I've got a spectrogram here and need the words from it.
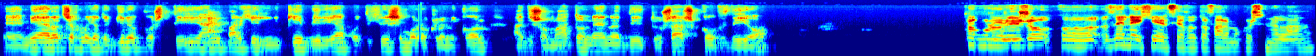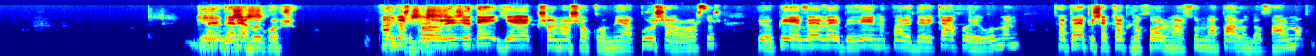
Ε, μία ερώτηση έχουμε για τον κύριο Κωστή, αν υπάρχει ελληνική εμπειρία από τη χρήση μονοκλονικών αντισωμάτων έναντι του SARS-CoV-2. Το γνωρίζω, δεν έχει έρθει αυτό το φάρμακο στην Ελλάδα. δεν, δεν έχω υπόψη. Πάντως επίσης... προορίζεται για εξωνοσοκομιακούς αρρώστους, οι οποίοι βέβαια επειδή είναι παρεντερικά χορηγούμενοι, θα πρέπει σε κάποιο χώρο να έρθουν να πάρουν το φάρμακο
